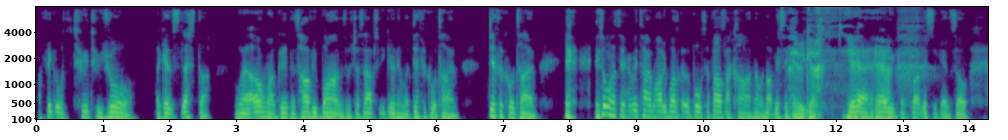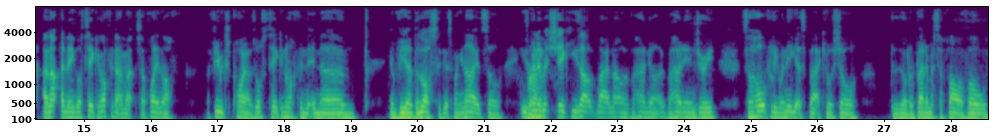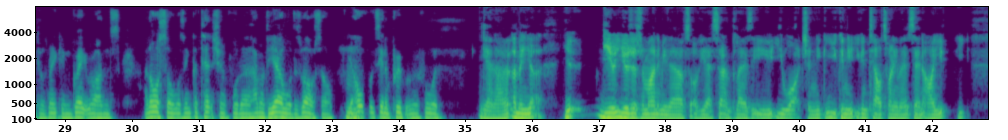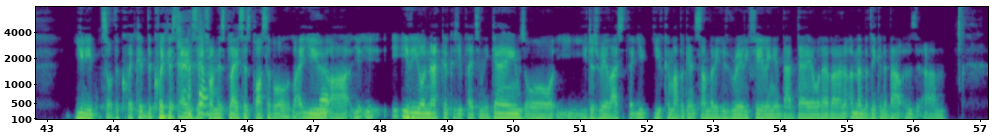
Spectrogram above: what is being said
I think it was two two draw against Leicester where, oh my goodness, Harvey Barnes was just absolutely giving him a difficult time. Difficult time. it's almost as if every time Harvey Barnes got the ball, so I was like, oh no, not this again. There we go. Yeah, yeah, there we go, not this again. So, and and then he got taken off in that match. And funny enough, a few weeks prior I was also taken off in in um in via the loss against Man United. So he's right. been a bit shaky. He's out right now with a hernia with a hernia injury. So hopefully when he gets back, he'll show the, you know, the Vladimir Coufal of old. He was making great runs and also was in contention for the Hammer of the Year award as well. So yeah, hmm. hopefully see an improvement moving forward. Yeah, no, I mean, you, you, you just reminded me there of sort of, yeah, certain players that you, you watch and you can, you can, you can tell 20 minutes in, oh, you, you need sort of the quick, the quickest exit from this place as possible. Like you yeah. are, you, you, either you're knackered because you played too many games or you, just realize that you, you've come up against somebody who's really feeling it that day or whatever. And I remember thinking about, who's, um,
